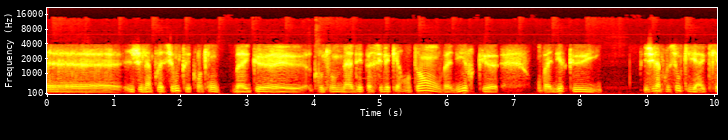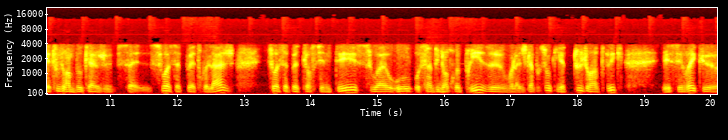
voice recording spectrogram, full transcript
Euh, j'ai l'impression que quand on, ben, que quand on a dépassé les 40 ans, on va dire que, on va dire que j'ai l'impression qu'il y a, qu'il y a toujours un blocage. soit ça peut être l'âge, soit ça peut être l'ancienneté, soit au, au sein d'une entreprise. Euh, voilà, j'ai l'impression qu'il y a toujours un truc. Et c'est vrai que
